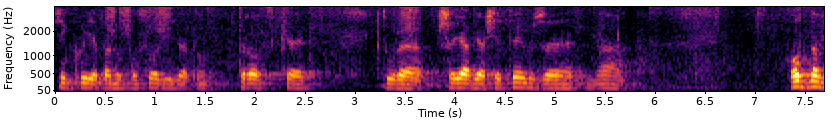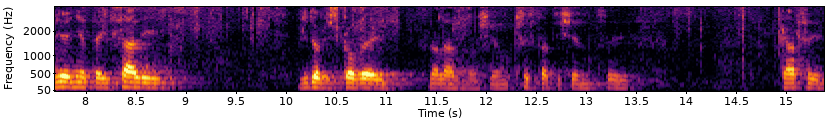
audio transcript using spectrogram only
dziękuję panu posłowi za tą troskę, która przejawia się tym, że na odnowienie tej sali widowiskowej znalazło się 300 tysięcy z kasy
